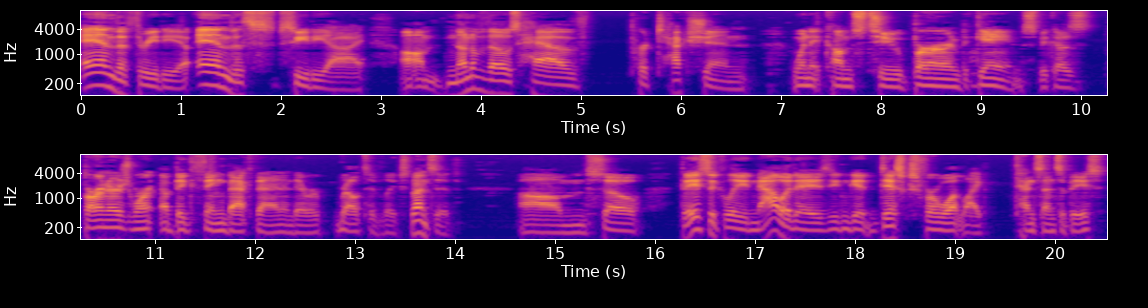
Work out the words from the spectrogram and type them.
and the 3DO and the CDI, um, none of those have protection when it comes to burned games because burners weren't a big thing back then and they were relatively expensive. Um, so basically nowadays you can get discs for what, like 10 cents a piece.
